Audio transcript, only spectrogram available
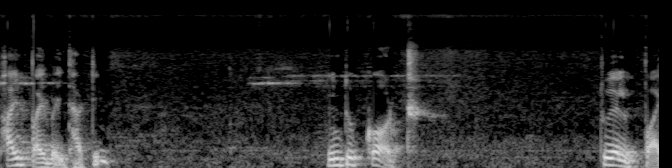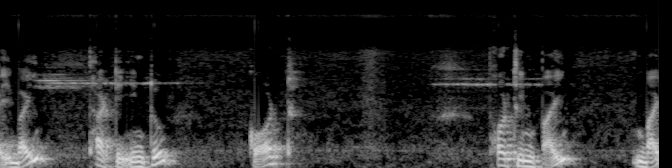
five pi by thirty into cot twelve pi by thirty into cot fourteen pi by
